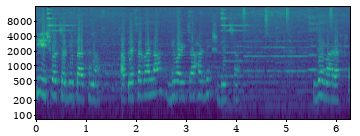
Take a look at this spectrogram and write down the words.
ही ईश्वरचरणी प्रार्थना. आपल्या सर्वांना दिवाळीच्या हार्दिक शुभेच्छा. जय महाराष्ट्र.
